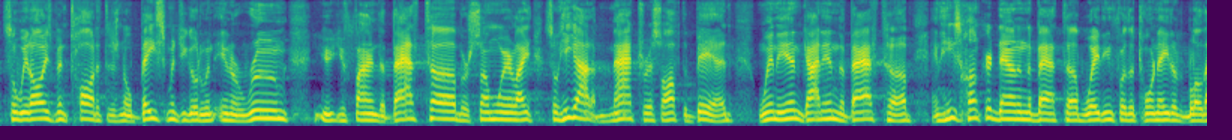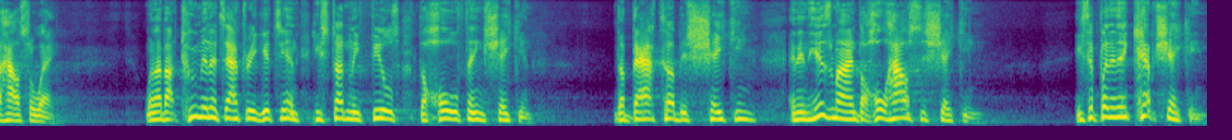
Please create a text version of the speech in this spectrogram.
so we'd always been taught if there's no basement, you go to an inner room, you, you find the bathtub or somewhere like. So he got a mattress off the bed, went in, got in the bathtub, and he's hunkered down in the bathtub waiting for the tornado to blow the house away. When about two minutes after he gets in, he suddenly feels the whole thing shaking. The bathtub is shaking, and in his mind, the whole house is shaking. He said, but then it kept shaking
